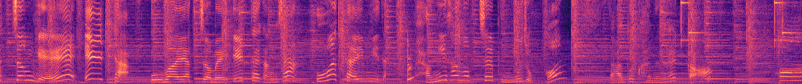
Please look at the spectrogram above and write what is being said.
학점계의 1타, 오마약점의 1타 강사 오마타입니다. 방위산업체 복무 조건? 나도 가능할까? 아,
